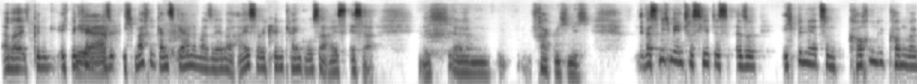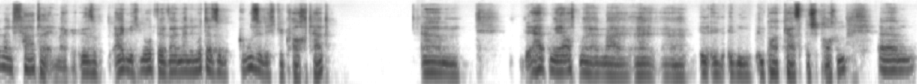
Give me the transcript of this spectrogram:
Aber ich bin, ich bin ja. kein, also ich mache ganz gerne mal selber Eis, aber ich bin kein großer Eisesser. Ich ähm, frag mich nicht. Was mich mehr interessiert ist, also ich bin ja zum Kochen gekommen, weil mein Vater immer, also eigentlich Notwehr, weil meine Mutter so gruselig gekocht hat. Ähm, hatten wir ja auch mal, mal äh, in, in, im Podcast besprochen. Ähm,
